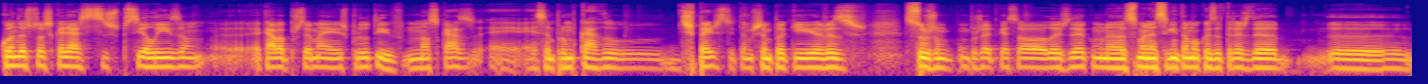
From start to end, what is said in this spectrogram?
quando as pessoas se calhar se especializam, eh, acaba por ser mais produtivo. No nosso caso é, é sempre um bocado disperso e estamos sempre aqui, às vezes surge um, um, projeto que é só 2D, como na semana seguinte há uma coisa 3D, uh, eh,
